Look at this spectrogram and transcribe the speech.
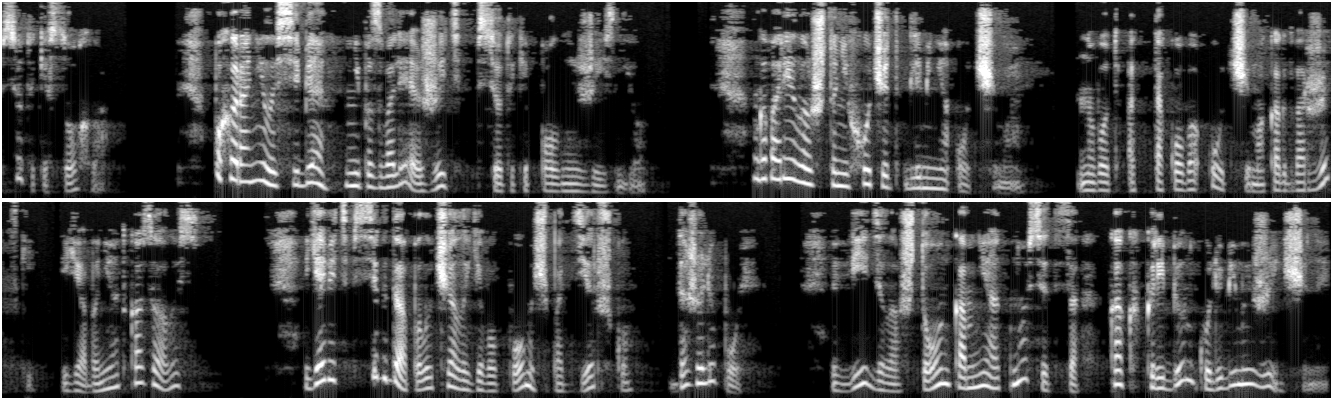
все-таки сохла. Похоронила себя, не позволяя жить все-таки полной жизнью. Говорила, что не хочет для меня отчима. Но вот от такого отчима, как Дворжецкий, я бы не отказалась. Я ведь всегда получала его помощь, поддержку, даже любовь. Видела, что он ко мне относится как к ребенку любимой женщины.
